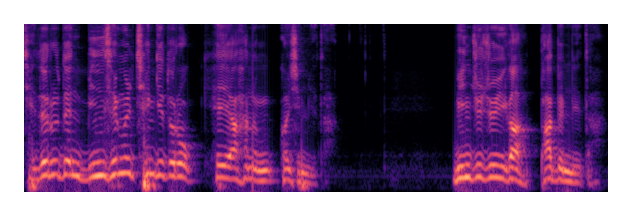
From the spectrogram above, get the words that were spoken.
제대로 된 민생을 챙기도록 해야 하는 것입니다. 민주주의가 밥입니다.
